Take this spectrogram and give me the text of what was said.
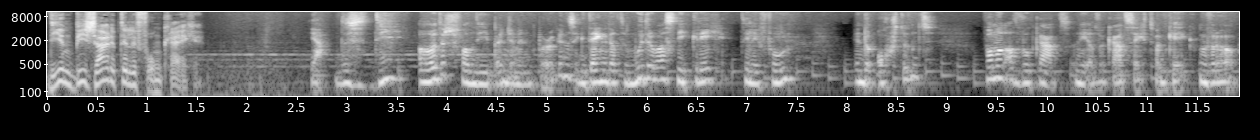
die een bizarre telefoon krijgen. Ja, dus die ouders van die Benjamin Perkins, ik denk dat de moeder was, die kreeg telefoon in de ochtend van een advocaat. En die advocaat zegt van, kijk, mevrouw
